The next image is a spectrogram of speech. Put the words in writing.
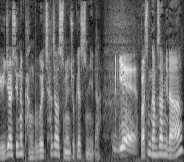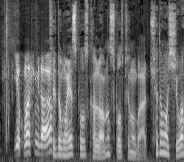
유지할 수 있는 방법을 찾아왔으면 좋겠습니다. 예. 말씀 감사합니다. 예, 고맙습니다. 최동호의 스포츠 칼럼 스포츠 평론가 최동호 씨와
